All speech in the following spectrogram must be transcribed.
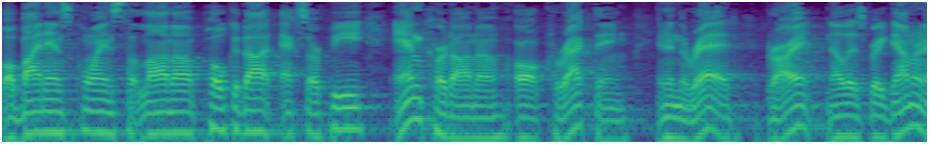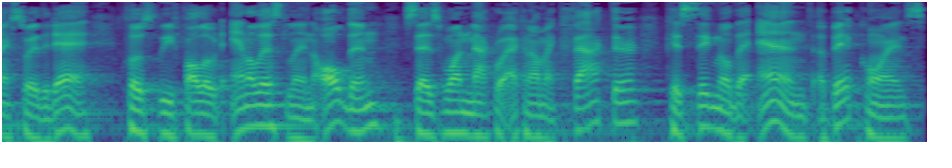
while Binance coins, Solana, Polkadot, XRP, and Cardano are all correcting and in the red. But alright, now let's break down our next story of the day. Closely followed analyst Lyn Alden says one macroeconomic factor could signal the end of Bitcoin's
